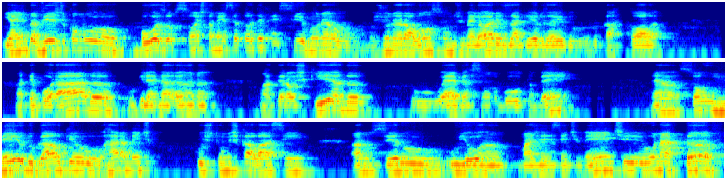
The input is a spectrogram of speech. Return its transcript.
E ainda vejo como boas opções também o setor defensivo, né? O, Júnior Alonso, um dos melhores zagueiros aí do, do Cartola na temporada, o Guilherme Arana, lateral esquerda, o Everson no gol também. Né? Só o meio do Galo que eu raramente costumo escalar, assim, a não ser o, o Johan mais recentemente. O Natan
